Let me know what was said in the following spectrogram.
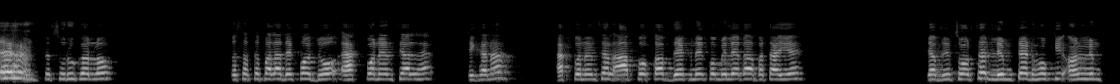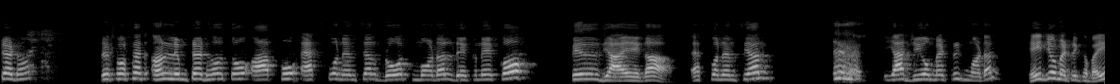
तो शुरू कर लो। तो सबसे पहला देखो जो एक्सपोनेंशियल है। ठीक है ना? एक्सपोनेंशियल आपको कब देखने को मिलेगा बताइए। जब रिसोर्सेज लिमिटेड हो कि अनलिमिटेड हो? रिसोर्सेज अनलिमिटेड हो तो आपको एक्सपोनेंशियल ग्रोथ मॉडल देखने को मिल जाएगा। एक्सपोनेंशियल या जियोमेट्रिक मॉडल यही जियोमेट्रिक है भाई।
